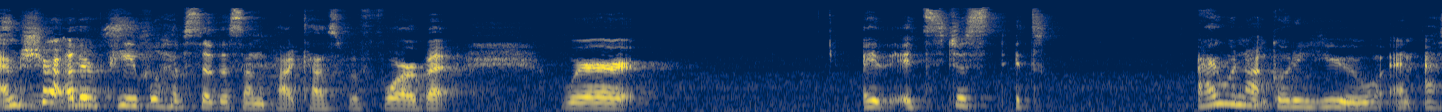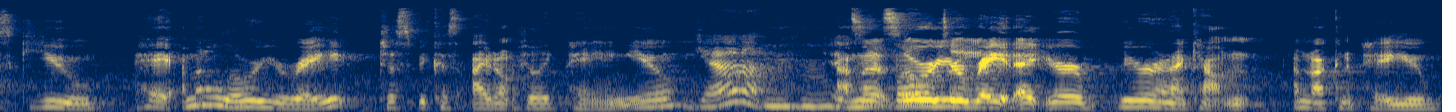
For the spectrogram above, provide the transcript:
I'm sure other people have said this on the podcast before, but where it, it's just, it's, I would not go to you and ask you, hey, I'm going to lower your rate just because I don't feel like paying you. Yeah. Mm-hmm. I'm going to lower your rate at your, you're an accountant. I'm not going to pay you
